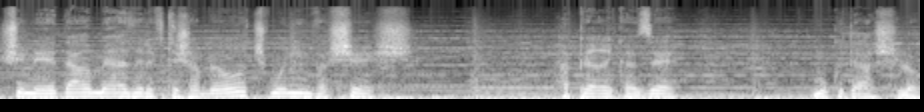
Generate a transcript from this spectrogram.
שנעדר מאז 1986. הפרק הזה מוקדש לו.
